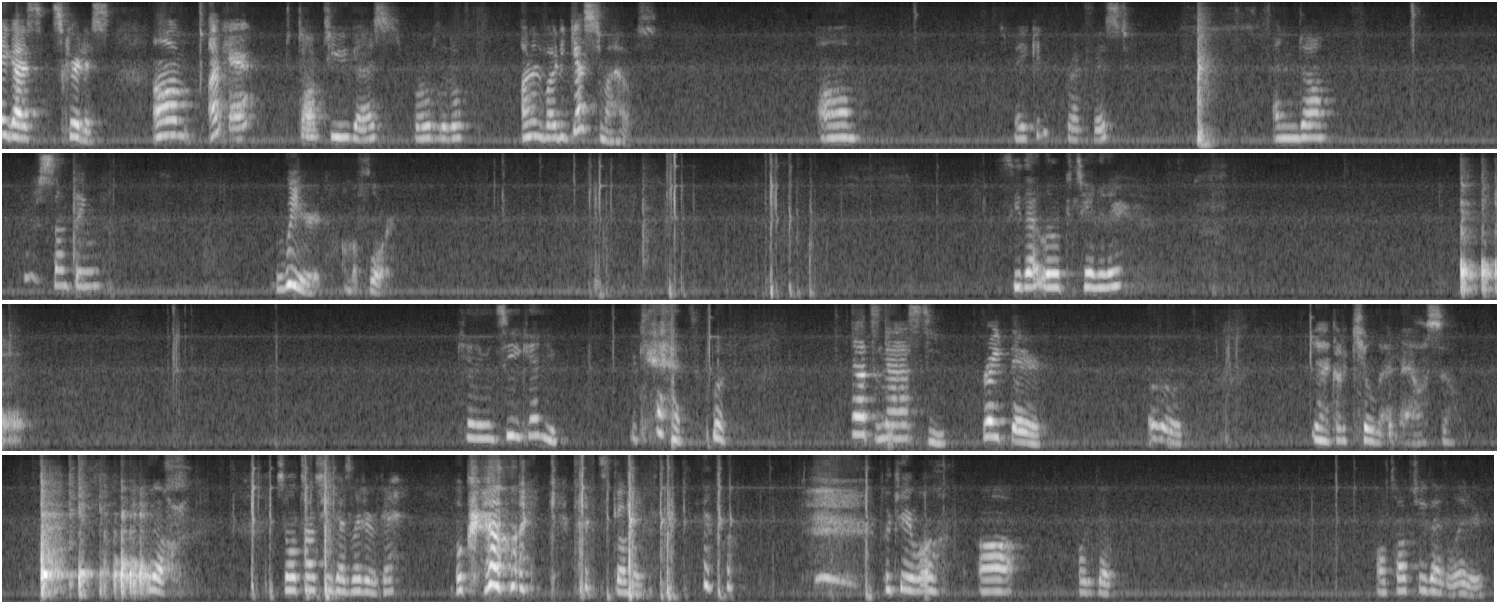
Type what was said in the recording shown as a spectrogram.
Hey guys, it's Curtis. Um, I'm here to talk to you guys about little uninvited guest to my house. Um, making breakfast, and uh, there's something weird on the floor. See that little container there? Can't even see, can you? You can't. Look. That's nasty. Right there. Ugh. Yeah, I gotta kill that now, so. Ugh. So I'll talk to you guys later, okay? Oh crap, my cat's coming. okay, well, uh, where'd it go? I'll talk to you guys later.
